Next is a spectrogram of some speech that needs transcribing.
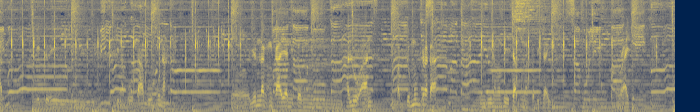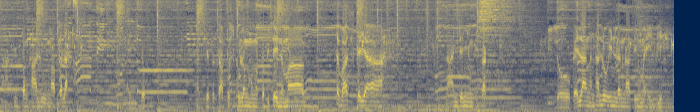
at ko na so yun lang ang kaya nitong haluan. Pag sumubra ka hindi na mabisa mga kabisay alright. Aking panghalo nga pala. Ay ito. At katatapos ko lang mga kabisay na magtabas kaya naandyan yung itak. So kailangan haluin lang nating maigi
